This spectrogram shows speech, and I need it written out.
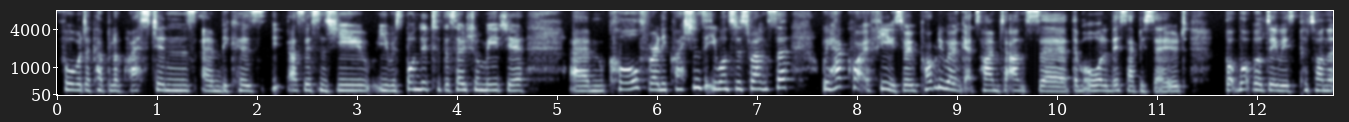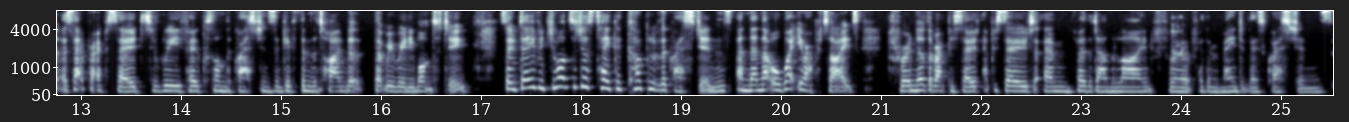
forward a couple of questions um, because as listeners you you responded to the social media um, call for any questions that you wanted us to answer we had quite a few so we probably won't get time to answer them all in this episode but what we'll do is put on a separate episode to really focus on the questions and give them the time that, that we really want to do. So, David, do you want to just take a couple of the questions and then that will whet your appetite for another episode, episode um, further down the line for, for the remainder of those questions?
